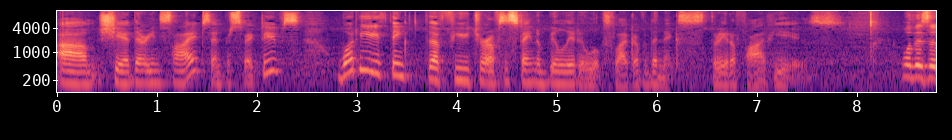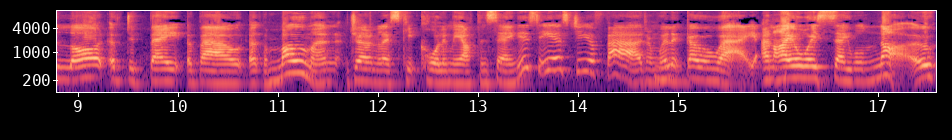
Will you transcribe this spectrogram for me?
um, shared their insights and perspectives. What do you think the future of sustainability looks like over the next three to five years? Well, there's a lot of debate about, at the moment, journalists keep calling me up and saying, is ESG a fad and will it go away? And I always say, well, no,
